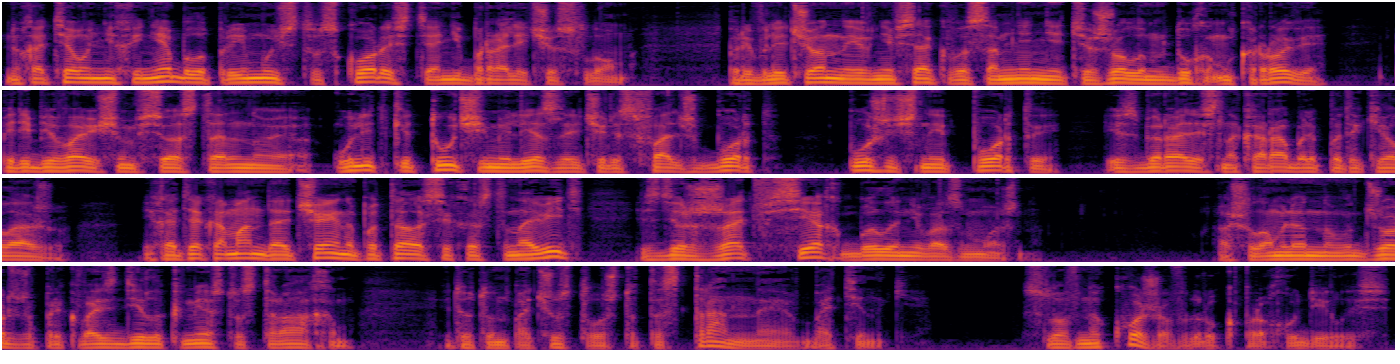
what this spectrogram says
Но хотя у них и не было преимущества скорости, они брали числом. Привлеченные, вне всякого сомнения, тяжелым духом крови, перебивающим все остальное, улитки тучами лезли через фальшборд, пушечные порты и взбирались на корабль по такелажу. И хотя команда отчаянно пыталась их остановить, сдержать всех было невозможно. Ошеломленного Джорджа приквоздило к месту страхом — и тут он почувствовал что-то странное в ботинке. Словно кожа вдруг прохудилась.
